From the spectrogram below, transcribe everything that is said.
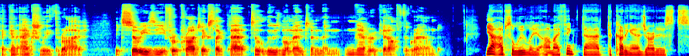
that can actually thrive it's so easy for projects like that to lose momentum and never get off the ground. Yeah, absolutely. Um, I think that the cutting edge artists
